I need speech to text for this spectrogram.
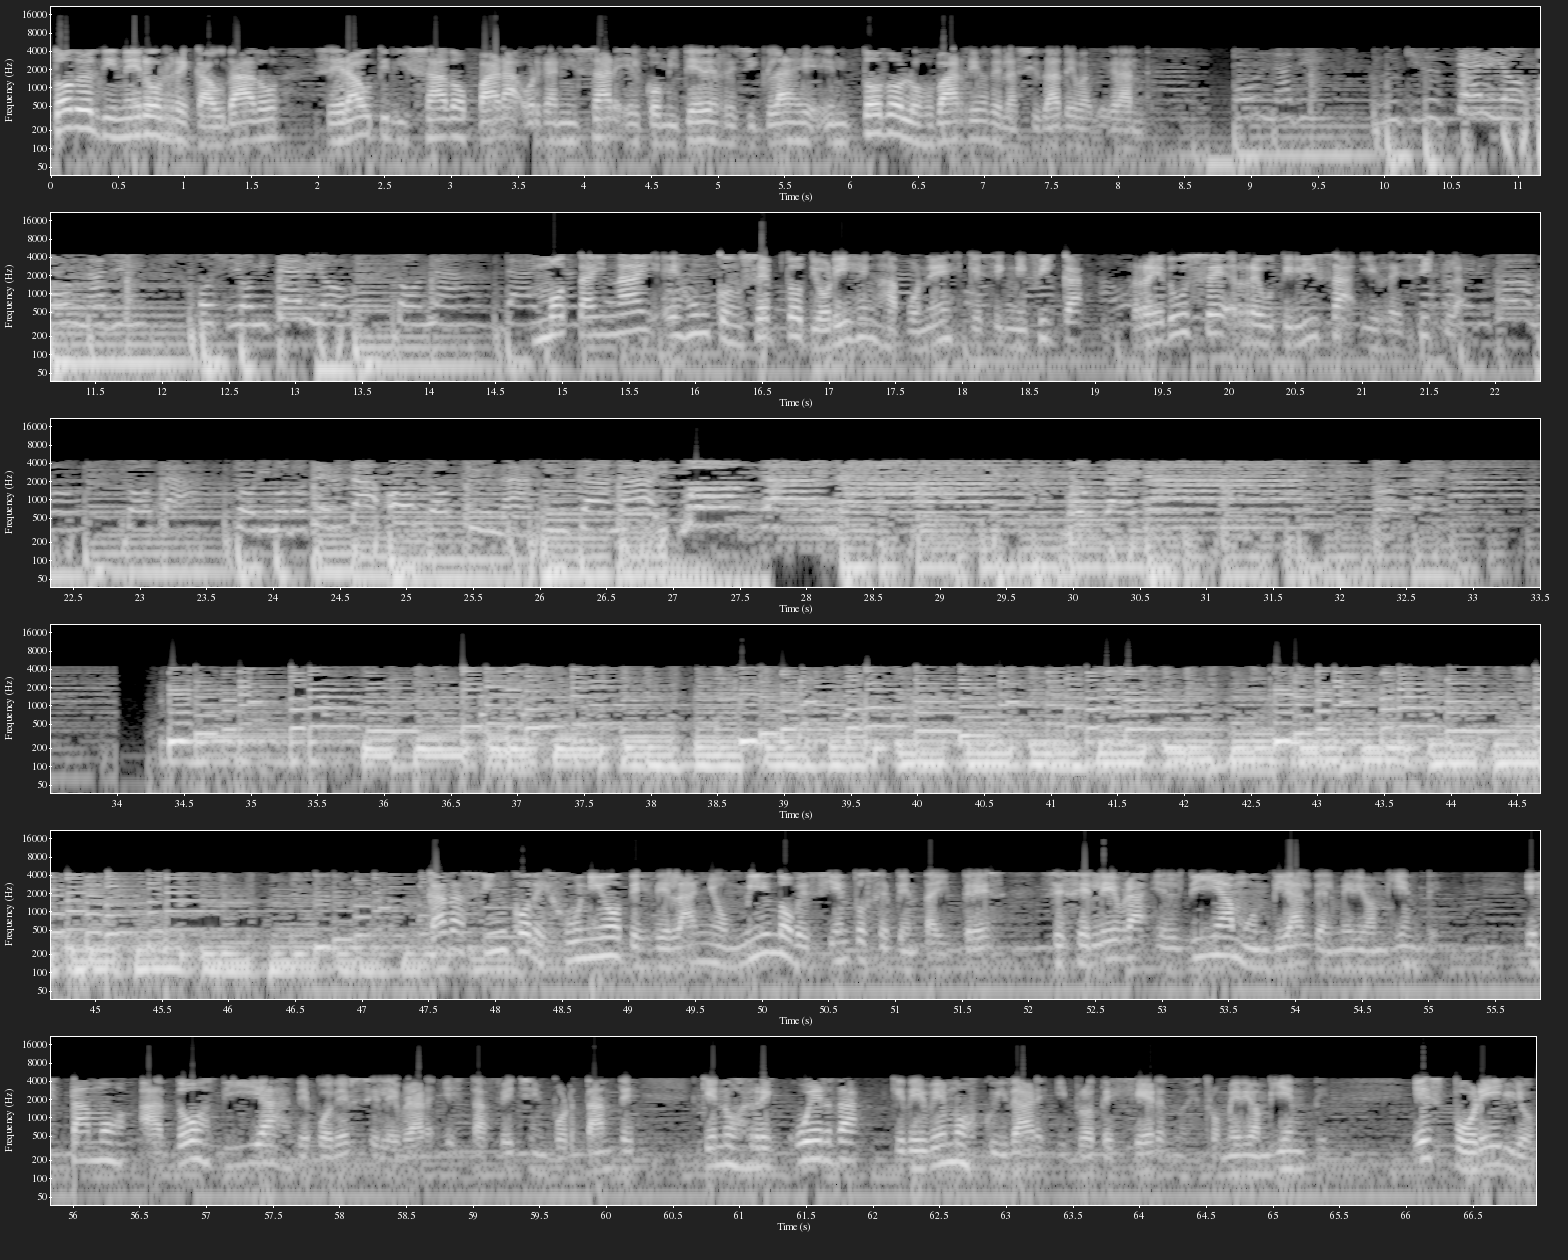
Todo el dinero recaudado será utilizado para organizar el comité de reciclaje en todos los barrios de la ciudad de Valle Grande. Motainai es un concepto de origen japonés que significa reduce, reutiliza y recicla. Cada 5 de junio desde el año 1973 se celebra el Día Mundial del Medio Ambiente. Estamos a dos días de poder celebrar esta fecha importante que nos recuerda que debemos cuidar y proteger nuestro medio ambiente. Es por ello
